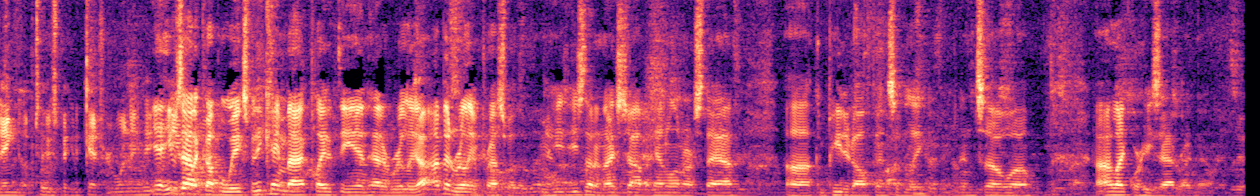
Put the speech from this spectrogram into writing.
dinged up too. Speaking of catcher, wasn't he? Yeah, he was out a couple weeks, but he came back, played at the end, had a really. I, I've been really impressed with him. I mean, he, he's done a nice job of handling our staff, uh, competed offensively, and so uh, I like where he's at right now.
